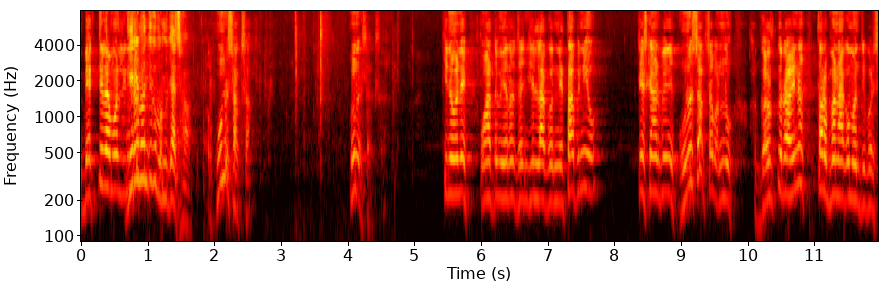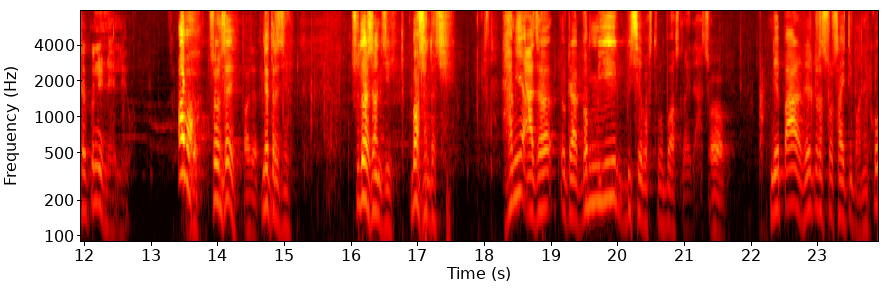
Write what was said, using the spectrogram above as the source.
व्यक्तिलाई म लिन गृहमन्त्रीको भूमिका छ। हुनसक्छ। हुनसक्छ। किनभने उहाँ त मेरो चाहिँ जिल्लाको नेता पनि हो। त्यस कारण पनि हुनसक्छ भन्नु गलत कुरा होइन तर बनाएको मन्त्री परिषदको निर्णय लियो अब सुन्नुहोस् है नेत्रजी सुदर्शनजी वसन्तजी हामी आज एउटा गम्भीर विषयवस्तुमा बहस गरिरहेछौँ। नेपाल रेड क्रस सोसाइटी भनेको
